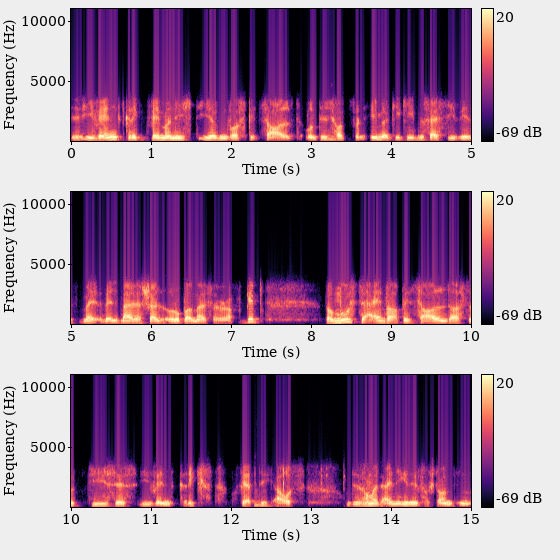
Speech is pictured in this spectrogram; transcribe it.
Event kriegt, wenn man nicht irgendwas bezahlt. Und es mhm. hat schon immer gegeben, sei es die Weltmeisterschaft, Europameisterschaft gibt, da musst du einfach bezahlen, dass du dieses Event kriegst. Fertig, mhm. aus. Und das haben halt einige nicht verstanden.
